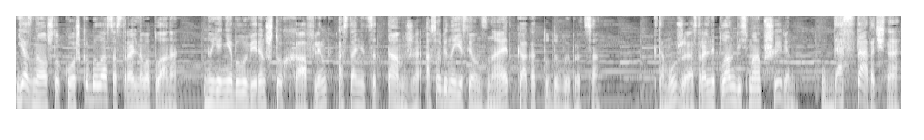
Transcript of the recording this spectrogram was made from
«Я знал, что кошка была с астрального плана, но я не был уверен, что Хафлинг останется там же, особенно если он знает, как оттуда выбраться. К тому же астральный план весьма обширен». «Достаточно!»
